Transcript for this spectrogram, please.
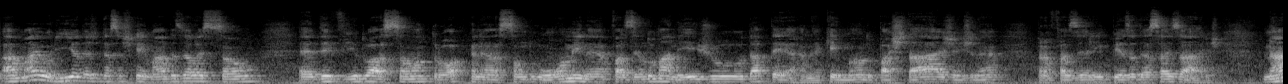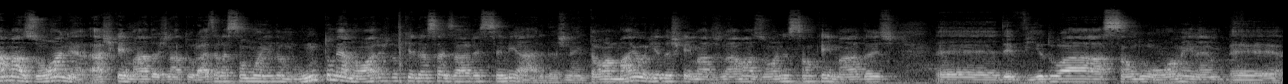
a maioria das, dessas queimadas elas são é, devido à ação antrópica, né, a ação do homem, né, fazendo o manejo da terra, né, queimando pastagens, né, para fazer a limpeza dessas áreas. Na Amazônia, as queimadas naturais elas são ainda muito menores do que dessas áreas semiáridas. Né? Então, a maioria das queimadas na Amazônia são queimadas é, devido à ação do homem, né? É,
